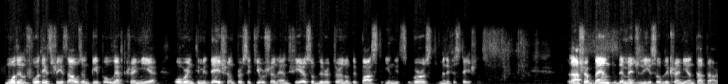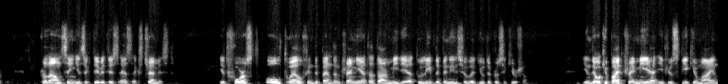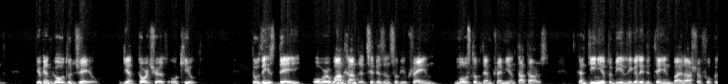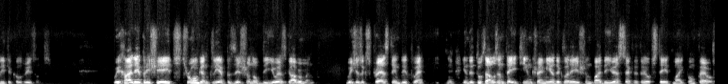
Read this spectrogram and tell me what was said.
more than 43,000 people left Crimea over intimidation, persecution, and fears of the return of the past in its worst manifestations. Russia banned the Mejlis of the Crimean Tatar, pronouncing its activities as extremist. It forced all 12 independent Crimean Tatar media to leave the peninsula due to persecution. In the occupied Crimea, if you speak your mind, you can go to jail, get tortured or killed. To this day, over 100 citizens of Ukraine, most of them Crimean Tatars, continue to be legally detained by Russia for political reasons. We highly appreciate strong and clear position of the US government, which is expressed in the, in the 2018 Crimea Declaration by the US Secretary of State Mike Pompeo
